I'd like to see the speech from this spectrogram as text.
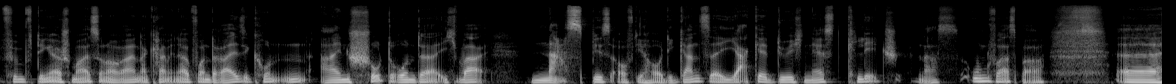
fünf Dinger schmeißt du noch rein. Da kam innerhalb von drei Sekunden ein Schutt runter. Ich war nass bis auf die Haut. Die ganze Jacke durchnässt, klitschnass. Unfassbar. Äh,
